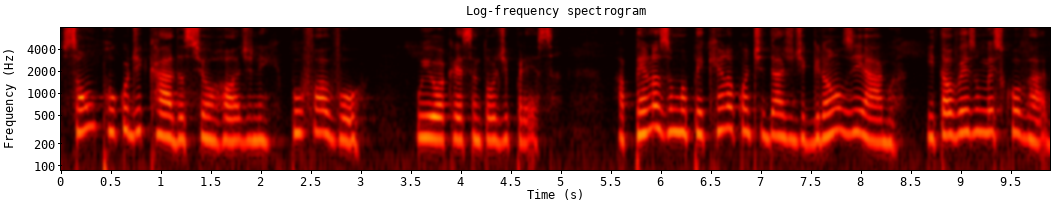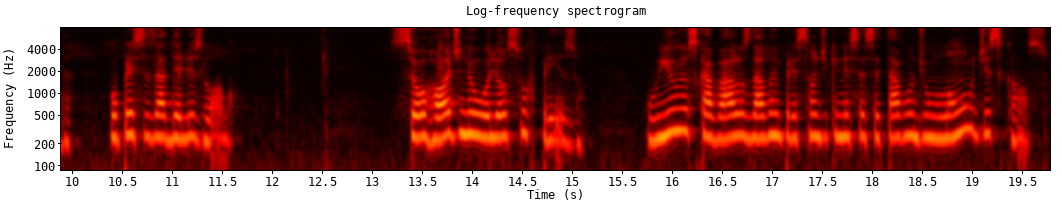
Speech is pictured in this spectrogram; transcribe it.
Só um pouco de cada, Sr. Rodney, por favor, Will acrescentou depressa. Apenas uma pequena quantidade de grãos e água, e talvez uma escovada. Vou precisar deles logo. Sr. Rodney olhou surpreso. Will e os cavalos davam a impressão de que necessitavam de um longo descanso.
